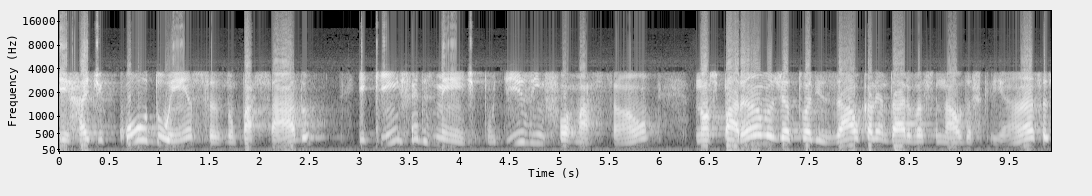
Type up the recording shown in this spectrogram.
erradicou doenças no passado e que, infelizmente, por desinformação, nós paramos de atualizar o calendário vacinal das crianças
